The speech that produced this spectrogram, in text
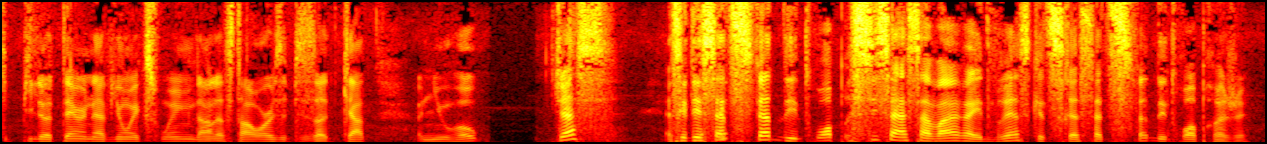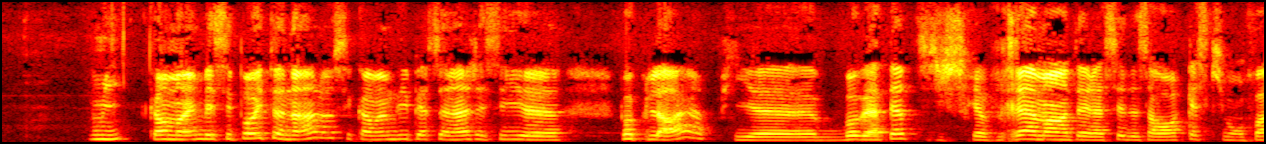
il pilotait un avion X-wing dans le Star Wars épisode 4 A New Hope. Jess, est-ce que tu es satisfaite des trois si ça s'avère être vrai, est-ce que tu serais satisfaite des trois projets? Oui, quand même. Mais c'est pas étonnant, là. C'est quand même des personnages assez euh, populaires. Puis euh, Boba Fett, je serais vraiment intéressé de savoir qu'est-ce qu'ils vont faire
